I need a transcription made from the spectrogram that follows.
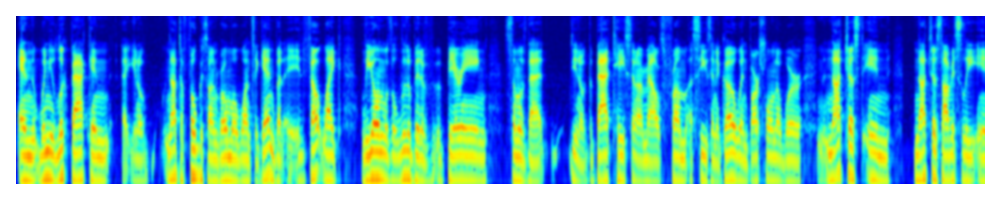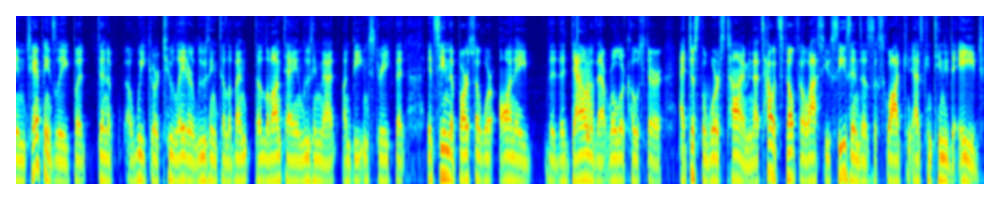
And when you look back and, uh, you know, not to focus on Roma once again, but it felt like Lyon was a little bit of burying some of that, you know, the bad taste in our mouths from a season ago when Barcelona were not just in not just obviously in Champions League, but then a, a week or two later losing to, Levent, to Levante and losing that unbeaten streak. That it seemed that Barca were on a the, the down of that roller coaster at just the worst time. And that's how it's felt for the last few seasons as the squad has continued to age.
